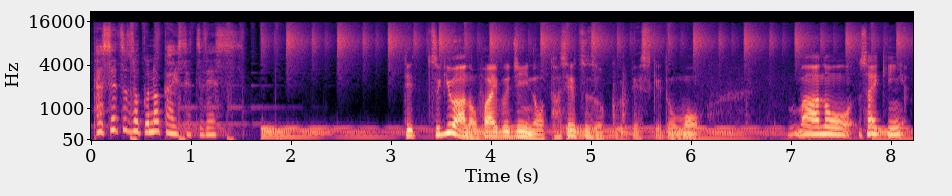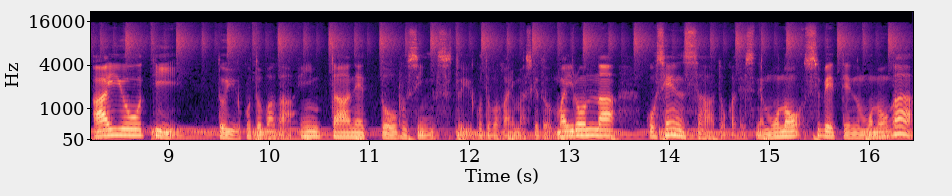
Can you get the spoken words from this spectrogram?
多接続の解説です。で次はあの 5G の多接続ですけども、まあ、あの最近 IoT という言葉がインターネット・オブ・シングスという言葉がありますけど、まあ、いろんなこうセンサーとかですねもの全てのものが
